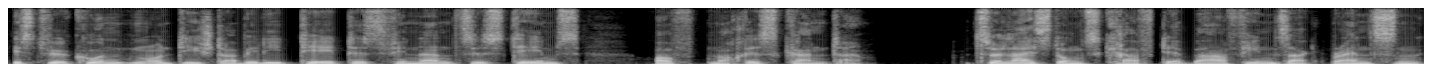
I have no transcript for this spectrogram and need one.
ist für Kunden und die Stabilität des Finanzsystems oft noch riskanter. Zur Leistungskraft der BaFin sagt Branson,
